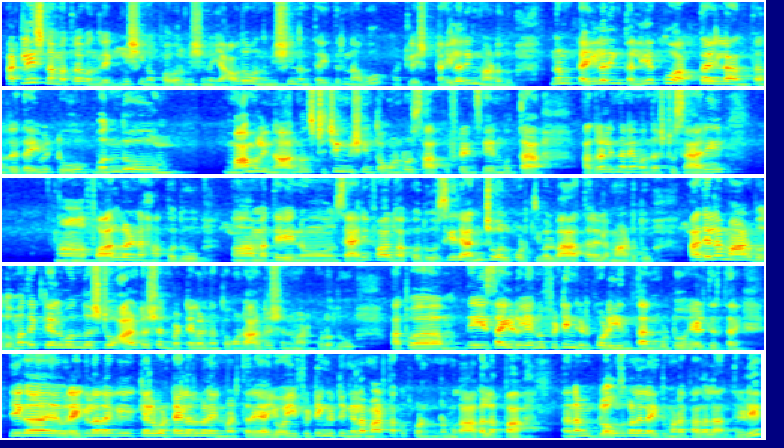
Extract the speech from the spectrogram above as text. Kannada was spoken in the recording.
ಅಟ್ಲೀಸ್ಟ್ ನಮ್ಮ ಹತ್ರ ಒಂದು ಲೆಗ್ ಮಿಷಿನೋ ಪವರ್ ಮಿಷಿನ್ ಯಾವುದೋ ಒಂದು ಮಿಷಿನ್ ಅಂತ ಇದ್ದರೆ ನಾವು ಅಟ್ಲೀಸ್ಟ್ ಟೈಲರಿಂಗ್ ಮಾಡೋದು. ನಮ್ಗೆ ಟೈಲರಿಂಗ್ ಕಲಿಯೋಕ್ಕೂ ಆಗ್ತಾ ಇಲ್ಲ ಅಂತಂದರೆ ದಯವಿಟ್ಟು ಒಂದು ಮಾಮೂಲಿ ನಾರ್ಮಲ್ ಸ್ಟಿಚಿಂಗ್ ಮಿಷಿನ್ ತೊಗೊಂಡ್ರು ಸಾಕು ಫ್ರೆಂಡ್ಸ್ ಏನು ಗೊತ್ತಾ? ಅದರಲ್ಲಿಂದನೇ ಒಂದಷ್ಟು ಸ್ಯಾರಿ ಫಾಲ್ಗಳನ್ನ ಹಾಕೋದು ಮತ್ತು ಏನು ಸ್ಯಾರಿ ಫಾಲ್ ಹಾಕೋದು, ಸೀರೆ ಅಂಚು ಹೊಲ್ಕೊಡ್ತೀವಲ್ವ ಆ ಥರ ಎಲ್ಲ ಮಾಡೋದು. ಅದೆಲ್ಲ ಮಾಡ್ಬೋದು. ಮತ್ತು ಕೆಲವೊಂದಷ್ಟು ಆಲ್ಟ್ರೇಷನ್ ಬಟ್ಟೆಗಳನ್ನ ತೊಗೊಂಡು ಆಲ್ಟ್ರೇಷನ್ ಮಾಡಿಕೊಡೋದು. ಅಥವಾ, ಈ ಸೈಡು ಏನು ಫಿಟ್ಟಿಂಗ್ ಹಿಡ್ಕೊಡಿ ಅಂತ ಅಂದ್ಬಿಟ್ಟು ಹೇಳ್ತಿರ್ತಾರೆ. ಈಗ ರೆಗ್ಯುಲರಾಗಿ ಕೆಲವೊಂದು ಟೈಲರ್ಗಳು ಏನು ಮಾಡ್ತಾರೆ, ಅಯ್ಯೋ, ಈ ಫಿಟ್ಟಿಂಗ್ ಇಟ್ಟಿಂಗ್ ಎಲ್ಲ ಮಾಡ್ತಾ ಕೂತ್ಕೊಂಡು ನಮ್ಗೆ ಆಗಲ್ಲಪ್ಪ. ನಮ್ಗೆ ಬ್ಲೌಸ್ಗಳೆಲ್ಲ ಇದು ಮಾಡೋಕ್ಕಾಗಲ್ಲ ಅಂಥೇಳಿ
